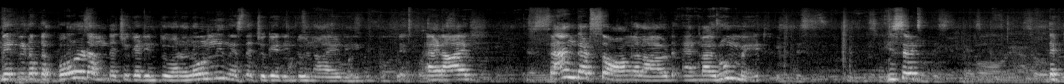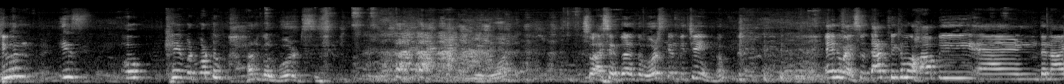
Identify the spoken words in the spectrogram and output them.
get rid of the boredom that you get into or the loneliness that you get into in IIT. And I sang that song aloud and my roommate, he said, the tune is okay, but what the horrible words? so I said, well, the words can be changed, no? anyway, so that became a hobby, and then I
